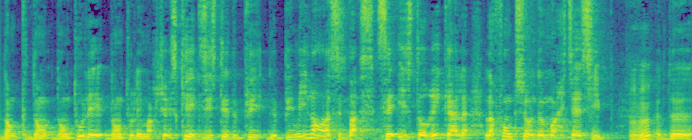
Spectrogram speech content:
donc dans, dans, tous les, dans tous les marchés, ce qui existait depuis, depuis mille ans. Hein. C'est, pas, c'est historique. Hein. La, la, fonction de Muhtasib mhm. de,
